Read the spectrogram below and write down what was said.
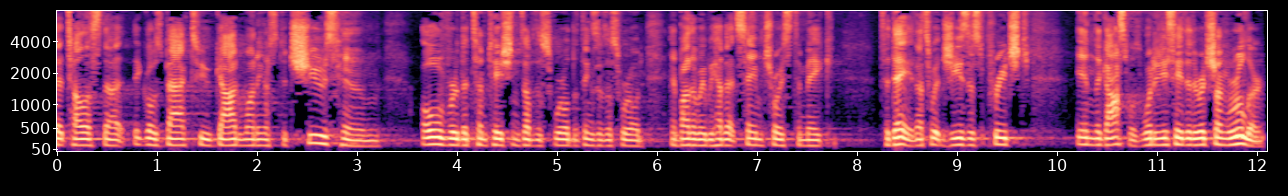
that tell us that it goes back to God wanting us to choose Him over the temptations of this world, the things of this world. And by the way, we have that same choice to make today. That's what Jesus preached in the Gospels. What did He say to the rich young ruler?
